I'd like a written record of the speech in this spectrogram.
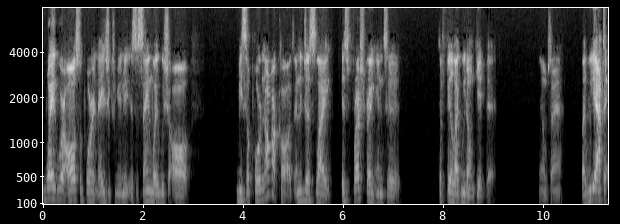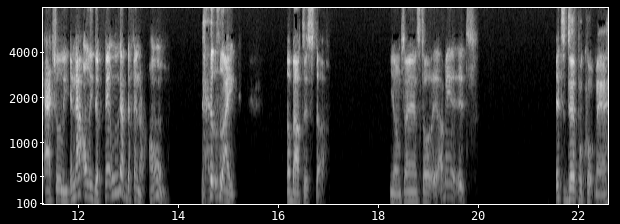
way we're all supporting the Asian community is the same way we should all be supporting our cause. And it just like it's frustrating to to feel like we don't get that. You know what I'm saying? Like we have to actually, and not only defend, we got to defend our own. like about this stuff. You know what I'm saying? So I mean, it's it's difficult, man.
